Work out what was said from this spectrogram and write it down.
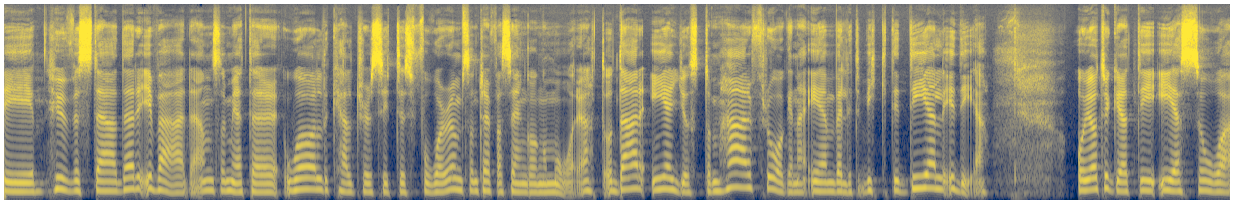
40 huvudstäder i världen som heter World Culture Cities Forum som träffas en gång om året. Och där är just de här frågorna en väldigt viktig del i det. Och jag tycker att det är så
